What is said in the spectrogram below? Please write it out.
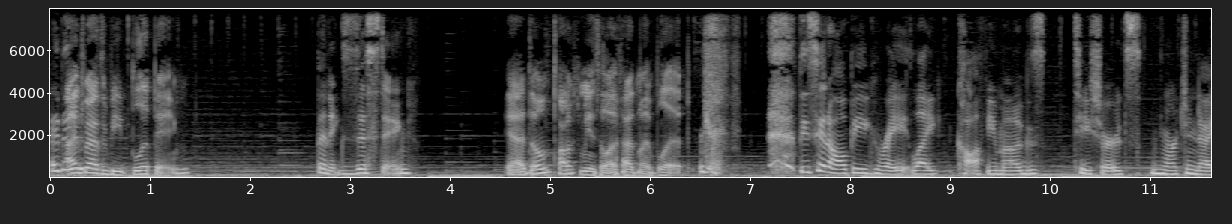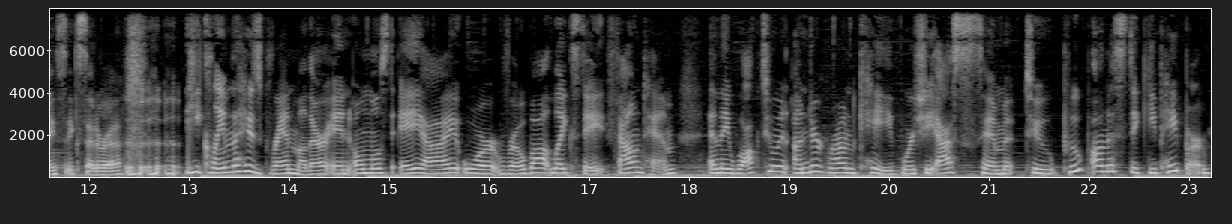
I think I'd rather be blipping. than existing. Yeah, don't talk to me until I've had my blip. These can all be great, like coffee mugs, t-shirts, merchandise, etc. he claimed that his grandmother in almost AI or robot-like state found him and they walked to an underground cave where she asks him to poop on a sticky paper.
